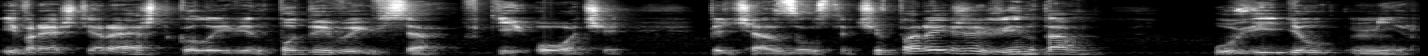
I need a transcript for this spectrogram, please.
І, врешті-решт, коли він подивився в ті очі під час зустрічі в Парижі, він там увідів мір.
